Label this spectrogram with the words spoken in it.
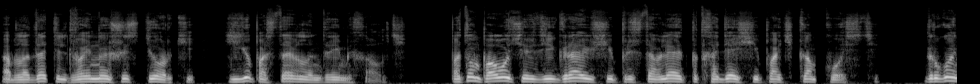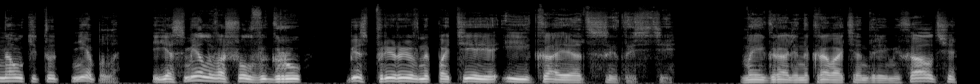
обладатель двойной шестерки. Ее поставил Андрей Михайлович. Потом по очереди играющие представляют подходящие пачкам кости. Другой науки тут не было, и я смело вошел в игру, беспрерывно потея и икая от сытости. Мы играли на кровати Андрея Михайловича,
